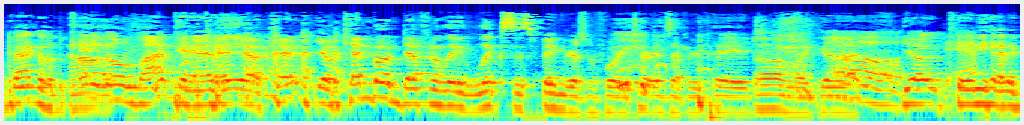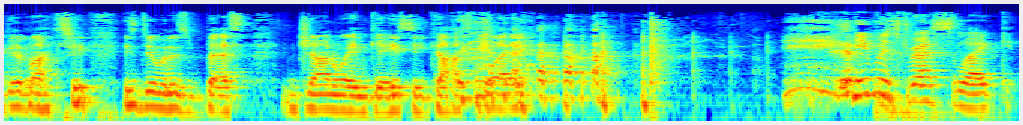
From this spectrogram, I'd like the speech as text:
Back on the Kenny Bone podcast. Ken, yo, Ken, yo, Ken Bone definitely licks his fingers before he turns every page. Oh my god. Oh, Yo, damn. Katie had a good one. She, he's doing his best John Wayne Gacy cosplay. He was dressed like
